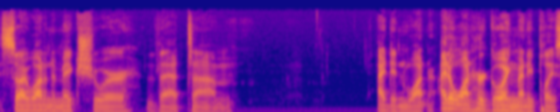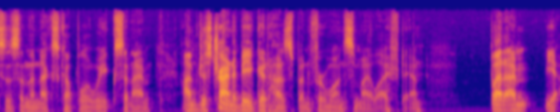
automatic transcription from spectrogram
So I wanted to make sure that um, I didn't want I don't want her going many places in the next couple of weeks, and I'm I'm just trying to be a good husband for once in my life, Dan. But I'm yeah,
